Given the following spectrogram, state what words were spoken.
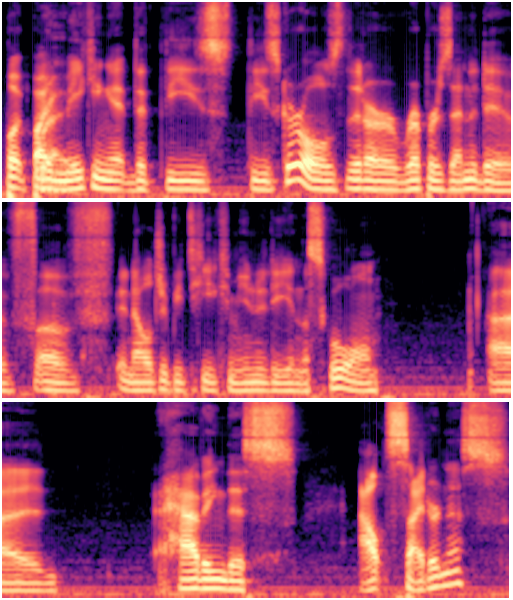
but by Right. making it that these these girls that are representative of an LGBT community in the school uh having this outsiderness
